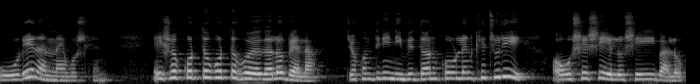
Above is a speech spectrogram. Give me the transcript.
করে রান্নায় বসলেন। এইসব করতে করতে হয়ে গেল বেলা। যখন তিনি নিবেদন করলেন খিচুড়ি, অবশেষে এলো সেই বালক।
